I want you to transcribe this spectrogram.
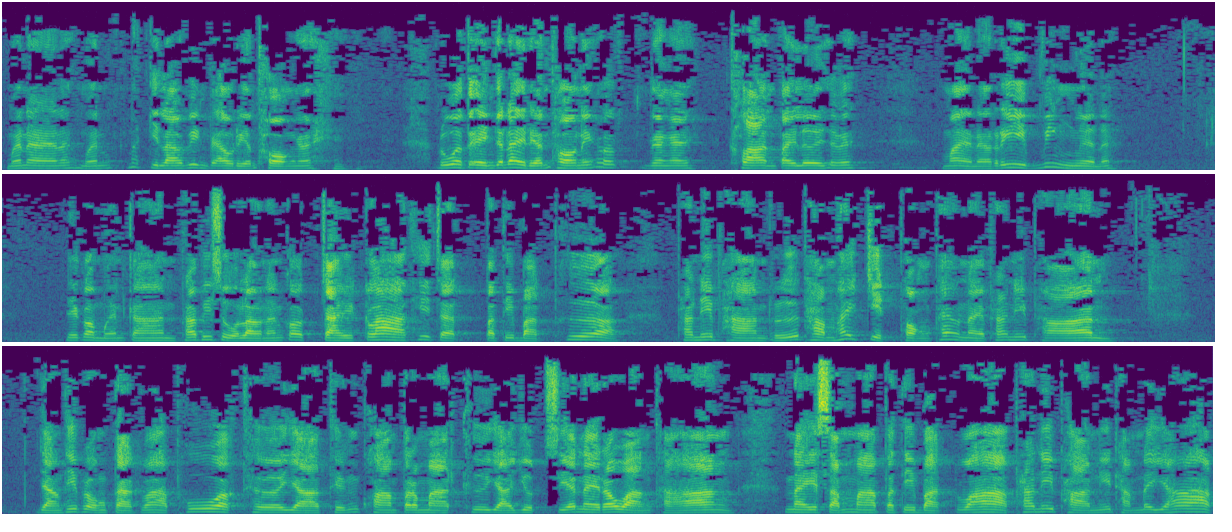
เหมือนอะไรนะเหมือนนักกีฬาวิ่งไปเอาเหรียญทองไงรู้ว่าตัวเองจะได้เหรียญทองนี้เขายังไง คลานไปเลยใช่ไหมไม่นะรีบวิ่งเลยนะนี่ก็เหมือนกันพระพิสูจน์เหล่านั้นก็ใจกล้าที่จะปฏิบัติเพื่อพระนิพพานหรือทำให้จิตผ่องแผ้วในพระนิพพาน อย่างที่พระองค์ตรัสว่าพวกเธออย่าถึงความประมาทคืออย่าหยุดเสียในระหว่างทาง ในสัมมาปฏิบัติว่าพระนิพพานนี้ทำได้ยาก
